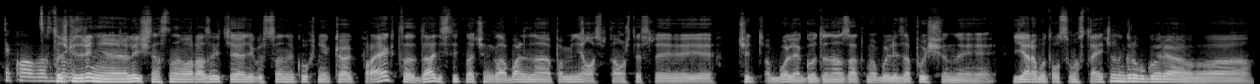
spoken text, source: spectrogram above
такого... С точки зрения личностного развития дегустационной кухни как проекта, да, действительно очень глобально поменялось, потому что если чуть более года назад мы были запущены. Я работал самостоятельно, грубо говоря, в,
